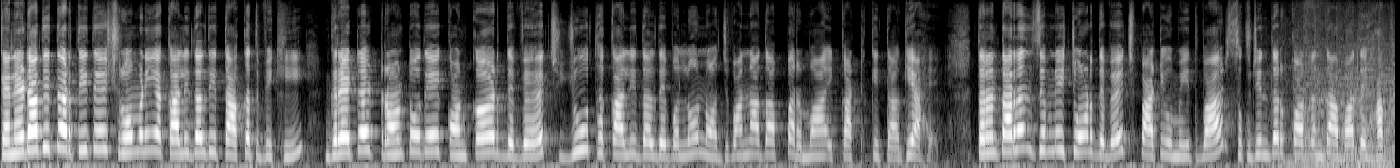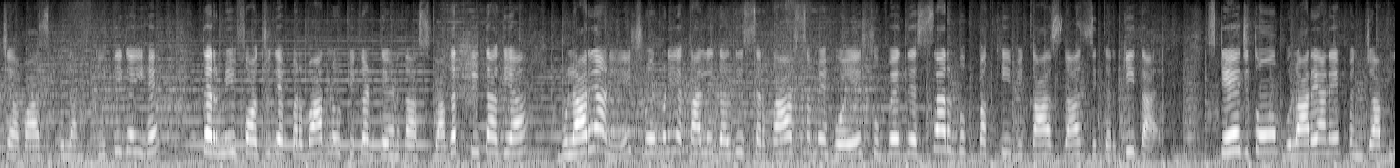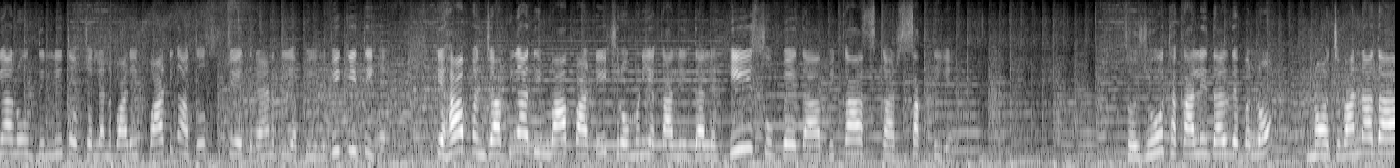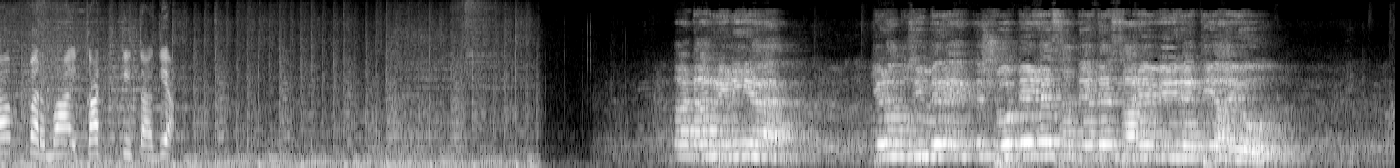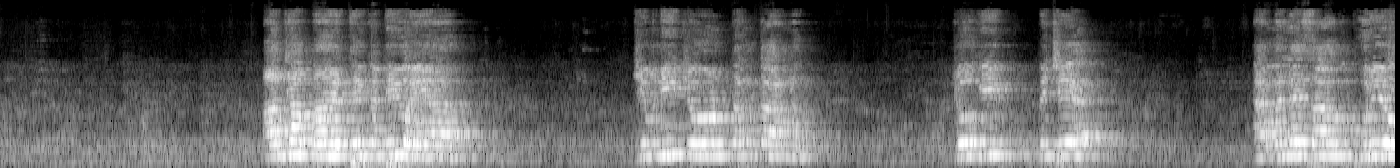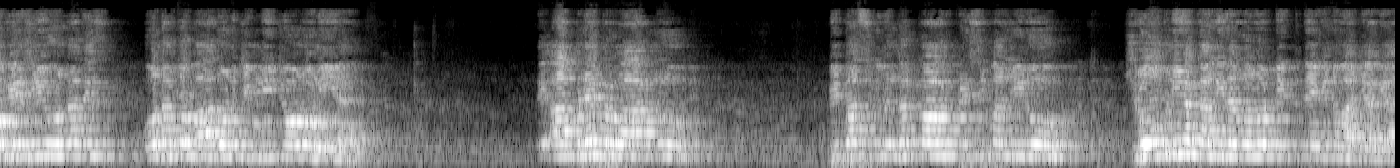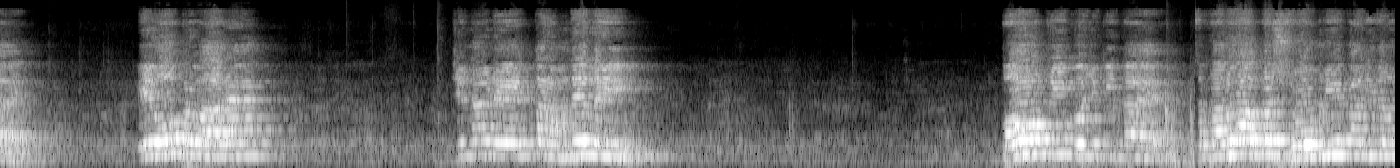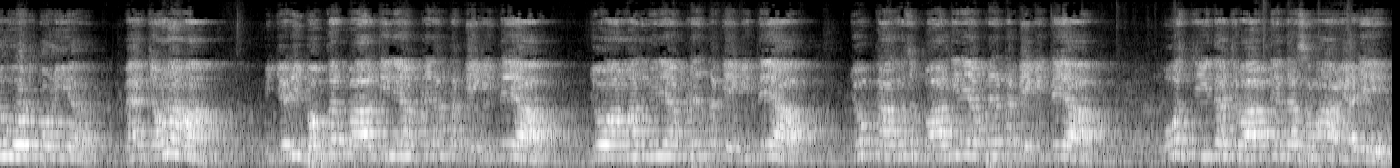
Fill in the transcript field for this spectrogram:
Canada ਦੀ ਧਰਤੀ ਤੇ ਸ਼੍ਰੋਮਣੀ ਅਕਾਲੀ ਦਲ ਦੀ ਤਾਕਤ ਵਿਖੀ ਗ੍ਰੇਟਰ ਟੋਰਾਂਟੋ ਦੇ ਕੌਨਕਰਡ ਦੇ ਵਿੱਚ ਯੂਥ ਅਕਾਲੀ ਦਲ ਦੇ ਵੱਲੋਂ ਨੌਜਵਾਨਾਂ ਦਾ ਭਰਮਾ ਇਕੱਠ ਕੀਤਾ ਗਿਆ ਹੈ। ਤਰਨਤਾਰਨ ਜ਼ਿਮਨੀ ਚੋਣ ਦੇ ਵਿੱਚ ਪਾਰਟੀ ਉਮੀਦਵਾਰ ਸੁਖਜਿੰਦਰ ਕੌਰ ਰੰਧਾਵਾ ਦੇ ਹੱਕ 'ਚ ਆਵਾਜ਼ ਬੁਲੰਦ ਕੀਤੀ ਗਈ ਹੈ। ਧਰਮੀ ਫੌਜੀ ਦੇ ਪਰਿਵਾਰ ਨੂੰ ਟਿਕਟ ਦੇਣ ਦਾ ਸਵਾਗਤ ਕੀਤਾ ਗਿਆ। ਬੁਲਾਰਿਆਂ ਨੇ ਸ਼੍ਰੋਮਣੀ ਅਕਾਲੀ ਦਲ ਦੀ ਸਰਕਾਰ ਸਮੇਂ ਹੋਏ ਸੂਬੇ ਦੇ ਸਰਬ ਪੱਖੀ ਵਿਕਾਸ ਦਾ ਜ਼ਿਕਰ ਕੀਤਾ ਹੈ। ਸਟੇਜ ਤੋਂ ਬੁਲਾਰਿਆਂ ਨੇ ਪੰਜਾਬੀਆਂ ਨੂੰ ਦਿੱਲੀ ਤੋਂ ਚੱਲਣ ਵਾਲੀ ਪਾਰਟੀਆਂ ਤੋਂ ਸੁਚੇਤ ਰਹਿਣ ਦੀ ਅਪੀਲ ਵੀ ਕੀਤੀ ਹੈ। ਕਿਹਾ ਪੰਜਾਬੀਆਂ ਦੀ ਮਾਂ ਪਾਰਟੀ ਸ਼੍ਰੋਮਣੀ ਅਕਾਲੀ ਦਲ ਹੀ ਸੂਬੇ ਦਾ ਵਿਕਾਸ ਕਰ ਸਕਦੀ ਹੈ। ਸੋ ਯੂਥ ਅਕਾਲੀ ਦਲ ਦੇ ਵੱਲੋਂ ਨੌਜਵਾਨਾਂ ਦਾ ਭਰਮਾ ਇਕੱਠ ਕੀਤਾ ਗਿਆ। ਤੁਹਾਡਾ ਰਿਣੀ ਹੈ, ਜਿਹੜਾ ਤੁਸੀਂ ਮੇਰੇ ਇੱਕ ਛੋਟੇ ਜਿਹੇ ਸੱਦੇ ਦੇ ਸਾਰੇ ਵੀਰ ਇੱਥੇ ਆਏ ਹੋ। ਅੱਜ ਆਪਾਂ ਇੱਥੇ ਇਕੱਠੇ ਹੋਏ ਆ। ਜਿਮਨੀ ਚੋਣ ਤਰਨਤਾਰਨ ਜੋ ਕਿ ਪਿੱਛੇ ਐਮਐਲਏ ਸਾਹਿਬ ਪੂਰੇ ਹੋ ਗਏ ਸੀ, ਉਹਨਾਂ ਦੇ ਉਹਨਾਂ ਤੋਂ ਬਾਅਦ ਹੁਣ ਜਿਮਨੀ ਚੋਣ ਹੋਣੀ ਹੈ। ਤੇ ਆਪਣੇ ਪਰਿਵਾਰ ਨੂੰ ਬੀਬਾ ਸੁਖਵਿੰਦਰ ਕੌਰ, ਪ੍ਰਿੰਸੀਪਲ ਜੀ ਨੂੰ ਸ਼੍ਰੋਮਣੀ ਅਕਾਲੀ ਦਲ ਵੱਲੋਂ ਟਿਕਟ ਦੇ ਕੇ ਨਵਾਜਿਆ ਗਿਆ ਹੈ ਇਹ ਉਹ ਪਰਿਵਾਰ ਹੈ ਜਿਨ੍ਹਾਂ ਨੇ ਧਰਮ ਦੇ ਲਈ ਬਹੁਤ ਹੀ ਕੁਝ ਕੀਤਾ ਹੈ ਸਰਦਾਰੋ ਆਪਾਂ ਸ਼੍ਰੋਮਣੀ ਅਕਾਲੀ ਦਲ ਨੂੰ ਵੋਟ ਪਾਉਣੀ ਆ ਮੈਂ ਚਾਹਣਾ ਵਾਂ ਵੀ ਜਿਹੜੀ ਬਹੁਤਰ ਪਾਰਟੀ ਨੇ ਆਪਣੇ ਨਾਲ ਧੱਕੇ ਕੀਤੇ ਆ, ਜੋ ਆਮ ਆਦਮੀ ਨੇ ਆਪਣੇ ਨਾਲ ਧੱਕੇ ਕੀਤੇ ਆ, ਜੋ ਕਾਂਗਰਸ ਪਾਰਟੀ ਨੇ ਆਪਣੇ ਨਾਲ ਧੱਕੇ ਕੀਤੇ ਆ, ਉਸ ਚੀਜ਼ ਦਾ ਜਵਾਬ ਦੇਣ ਦਾ ਸਮਾਂ ਆ ਗਿਆ ਜੇ।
